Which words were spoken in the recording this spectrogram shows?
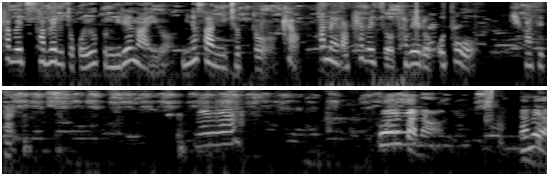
キャベツ食べるとこよく見れないよ。皆さんにちょっと、キャ亀がキャベツを食べる音を聞かせたい。ね聞こえるかな？ダメだ。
